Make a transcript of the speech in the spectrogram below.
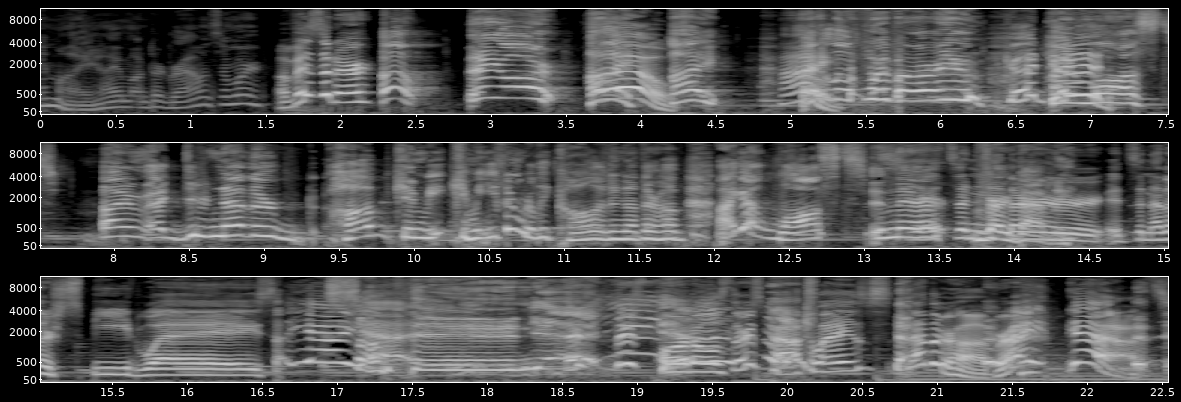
am I? I'm underground somewhere? A visitor. Oh, there you are. Hello. Hi. Hi. Hello, Whip. How are you? Good, I'm lost. I'm uh, your nether hub. Can we can we even really call it another hub? I got lost in there It's another. It's another speedway. So, yeah, yeah. Something. Yeah. There's, there's portals. There's pathways. Another hub, right? Yeah. It's,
